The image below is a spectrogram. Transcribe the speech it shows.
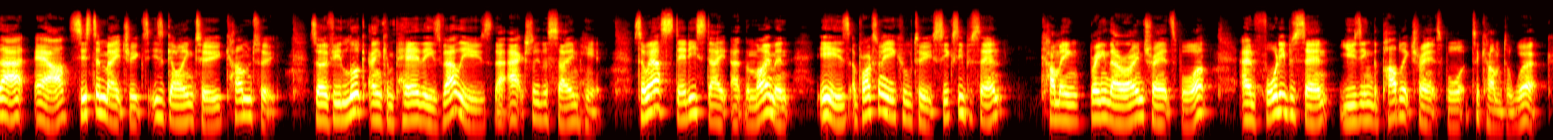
that our system matrix is going to come to. So if you look and compare these values, they're actually the same here. So our steady state at the moment is approximately equal to 60% coming, bringing their own transport, and 40% using the public transport to come to work.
